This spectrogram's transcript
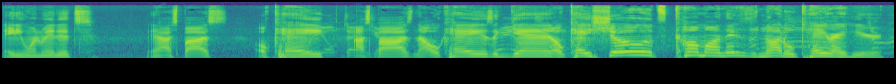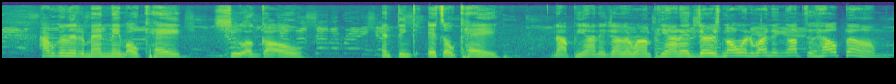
81 minutes. The Aspas Okay, Aspas now okay is again. Okay shoots. Come on, this is not okay right here. How we gonna let a man named Okay shoot a goal and think it's okay? Now Pjanic on the run. Pjanic, there's no one running up to help him.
